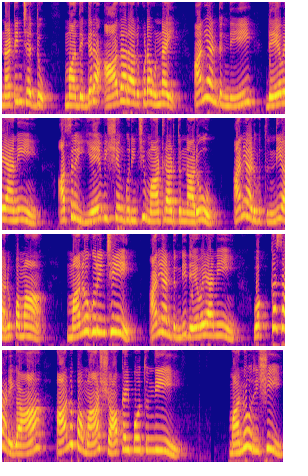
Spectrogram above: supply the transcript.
నటించద్దు. మా దగ్గర ఆధారాలు కూడా ఉన్నాయి అని అంటుంది దేవయాని. అసలు ఏ విషయం గురించి మాట్లాడుతున్నారు? అని అడుగుతుంది అనుపమ. మను గురించి అని అంటుంది దేవయాని. ఒక్కసారిగా అనుపమ షాక్ అయిపోతుంది. మను రిషి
